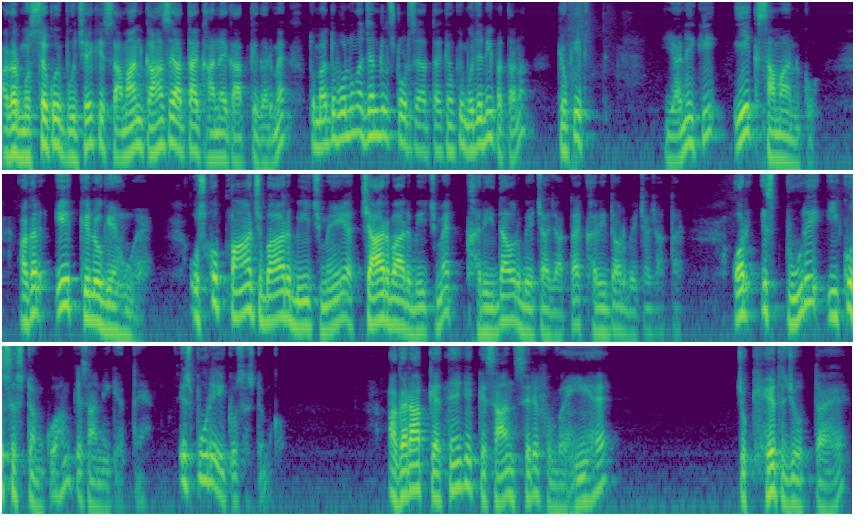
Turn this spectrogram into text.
अगर मुझसे कोई पूछे कि सामान कहाँ से आता है खाने का आपके घर में तो मैं तो बोलूँगा जनरल स्टोर से आता है, क्योंकि मुझे नहीं पता ना। क्योंकि यानी कि एक सामान को अगर एक किलो गेहूँ है उसको पाँच बार बीच में या चार बार बीच में खरीदा और बेचा जाता है, खरीदा और बेचा जाता है। और इस पूरे इकोसिस्टम को हम किसानी कहते हैं। इस पूरे इकोसिस्टम को। अगर आप कहते हैं कि किसान सिर्फ़ वही है जो खेत जोतता है,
